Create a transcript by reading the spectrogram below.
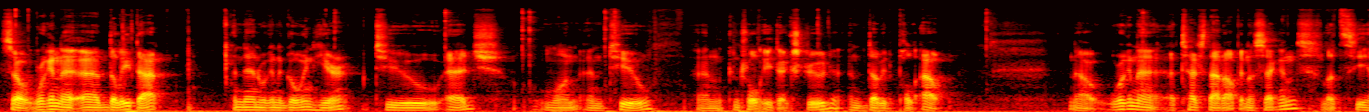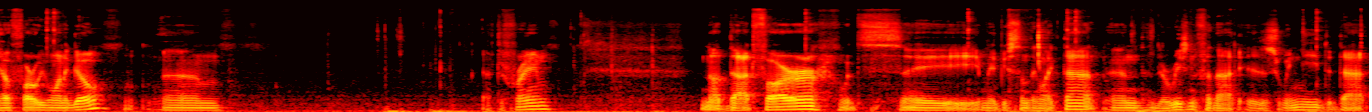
So we're going to uh, delete that. And then we're going to go in here to edge one and two and control E to extrude and W to pull out. Now we're going to attach that up in a second. Let's see how far we want to go. Um, after frame, not that far, would say maybe something like that. And the reason for that is we need that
